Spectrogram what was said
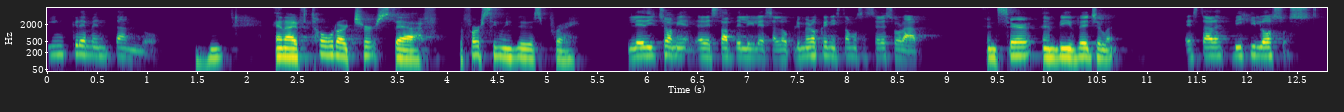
incrementando. Mhm. And I've told our church staff the first thing we do is pray Y le he dicho a mi el staff de la iglesia, lo primero que necesitamos hacer es orar, and, ser, and be vigilant. estar vigilosos.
